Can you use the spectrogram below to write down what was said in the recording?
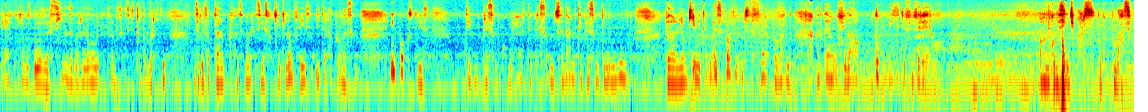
breve teremos duas vacinas, agora não obrigatoriamente fazer estudo no Brasil, mas eles optaram por fazer no Brasil. A Sputnik não fez e terá aprovação em poucos dias. Tem pressão no Congresso, tem pressão no Senado, tem pressão em todo mundo pela União Química, mas provavelmente será aprovado até o final do mês de fevereiro. Ou no começo de março, no máximo.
